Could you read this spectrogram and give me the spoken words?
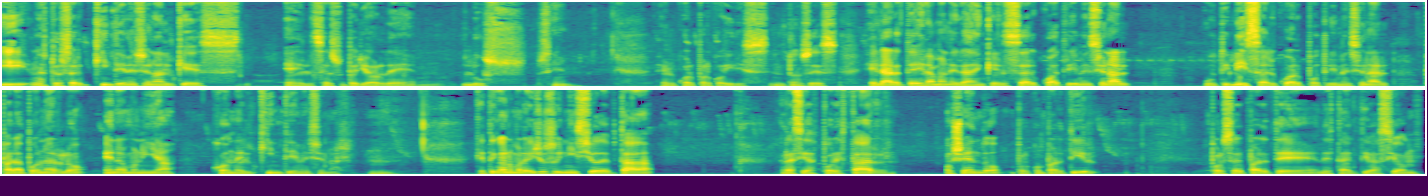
y nuestro ser quinto dimensional, que es el ser superior de luz. ¿sí? el cuerpo arcoíris. Entonces, el arte es la manera en que el ser cuatridimensional utiliza el cuerpo tridimensional para ponerlo en armonía con el quintidimensional. Que tengan un maravilloso inicio de. Gracias por estar oyendo, por compartir, por ser parte de esta activación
